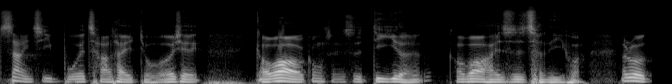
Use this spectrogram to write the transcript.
上一季不会差太多，而且搞不好工程师第一人，搞不好还是陈立焕。那如果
